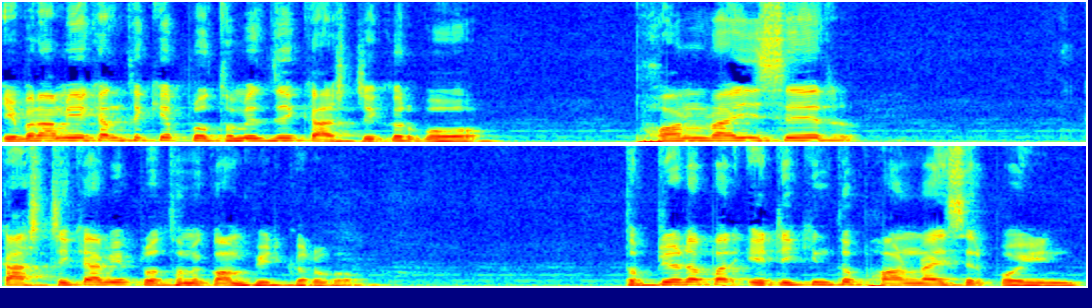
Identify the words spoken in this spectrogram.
এবার আমি এখান থেকে প্রথমে যে কাজটি করব, ফন রাইসের কাজটিকে আমি প্রথমে কমপ্লিট করব। তো প্রিয় ব্যাপার এটি কিন্তু ফন রাইসের পয়েন্ট।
